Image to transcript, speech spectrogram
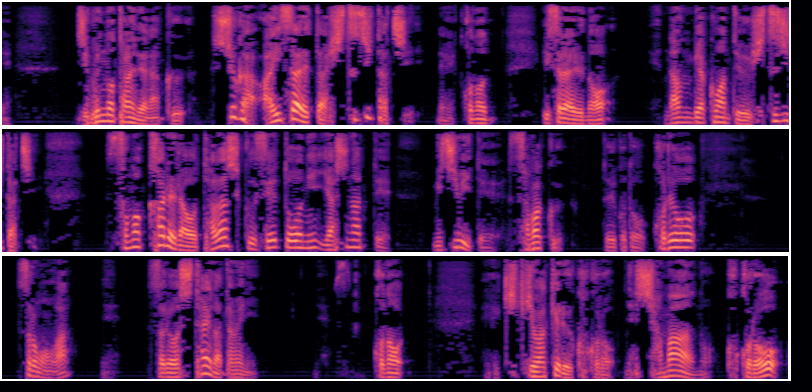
ね、自分のためではなく、主が愛された羊たち、ね、このイスラエルの何百万という羊たち、その彼らを正しく正当に養って、導いて裁くということを、これを、ソロモンは、ね、それをしたいがために、このえ、聞き分ける心、ね、シャマーの心を、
